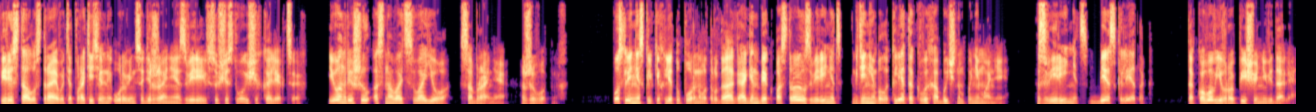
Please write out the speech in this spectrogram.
перестал устраивать отвратительный уровень содержания зверей в существующих коллекциях, и он решил основать свое собрание животных. После нескольких лет упорного труда Гагенбек построил зверинец, где не было клеток в их обычном понимании. Зверинец без клеток. Такого в Европе еще не видали.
